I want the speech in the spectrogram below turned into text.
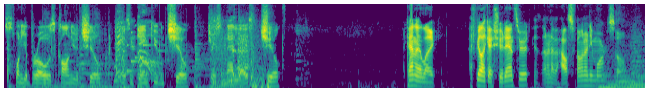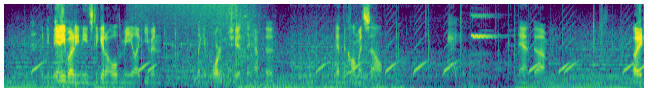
Just one of your bros calling you to chill, play some GameCube and chill, drink some natty ice and chill. I kind of like. I feel like I should answer it because I don't have a house phone anymore. So, if anybody needs to get a hold of me, like even like important shit, they have to. They have to call my cell. And um, like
